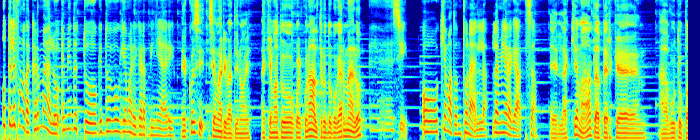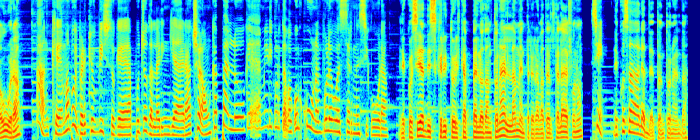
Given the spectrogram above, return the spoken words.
Ho telefonato a Carmelo e mi ha detto che dovevo chiamare i carabinieri. E così siamo arrivati noi. Ha chiamato qualcun altro dopo Carmelo? Eh sì, ho chiamato Antonella, la mia ragazza. E l'ha chiamata perché ha avuto paura? Anche, ma poi perché ho visto che appoggiato alla ringhiera c'era un cappello che mi ricordava qualcuno e volevo esserne sicura. E così ha descritto il cappello ad Antonella mentre eravate al telefono? Sì, E cosa le ha detto Antonella?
